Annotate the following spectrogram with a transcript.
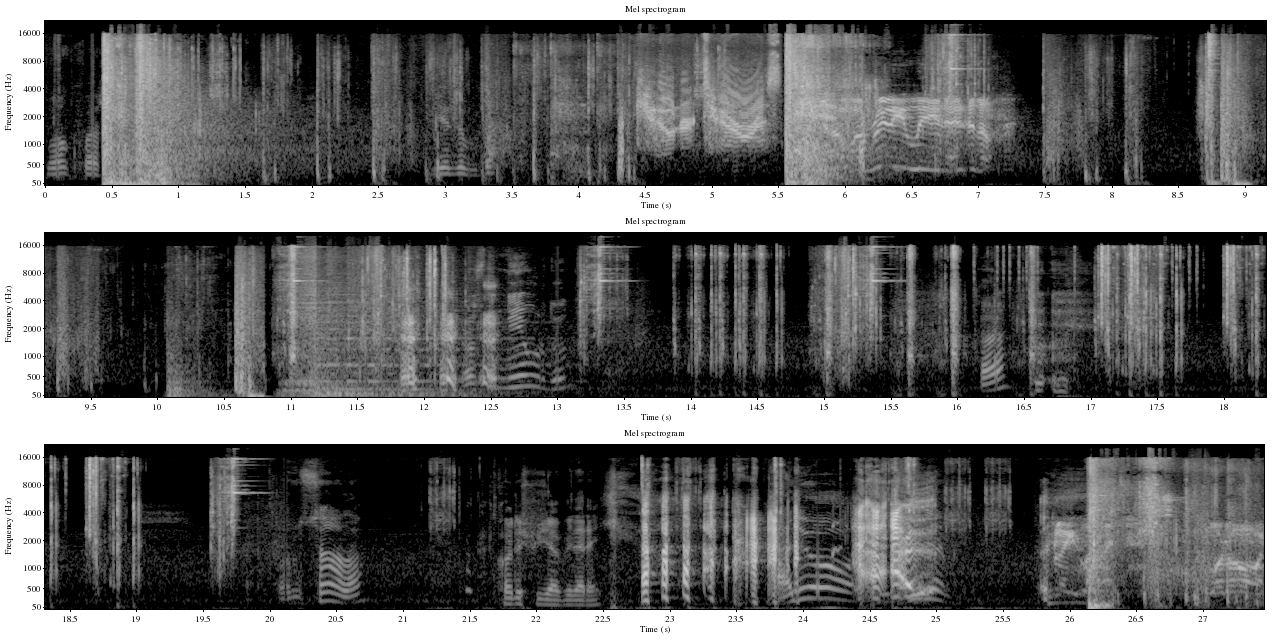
Smoke var. Diğeri de burada. Dostum niye vurdun? He? Konuşsana lan. Konuşmayacağım bilerek. Alo. Right, lads. We're on.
